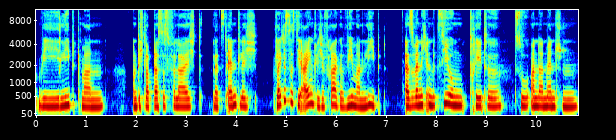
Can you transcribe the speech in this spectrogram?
wie liebt man? Und ich glaube, das ist vielleicht letztendlich, vielleicht ist das die eigentliche Frage, wie man liebt. Also wenn ich in Beziehung trete zu anderen Menschen,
